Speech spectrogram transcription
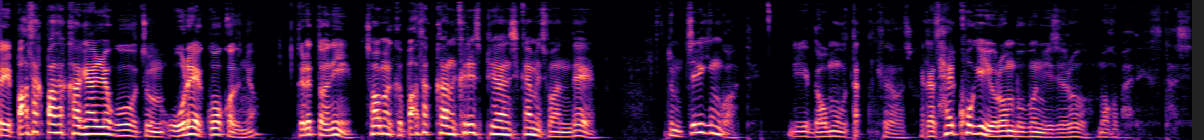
저희 바삭바삭하게 하려고 좀 오래 구웠거든요. 그랬더니 처음에 그 바삭한 크리스피한 식감이 좋았는데 좀 질긴 것 같아. 이게 너무 딱딱해가지고. 약간 살코기 이런 부분 위주로 먹어봐야 되겠어 다시.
